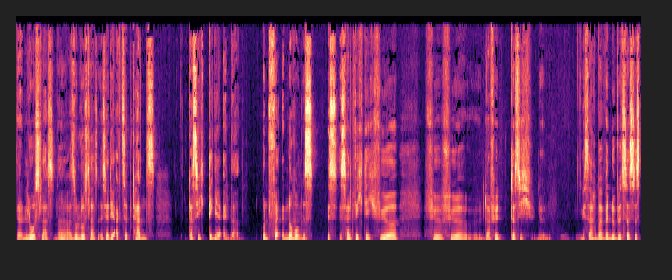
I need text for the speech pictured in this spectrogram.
Loslassen. Ne? Also Loslassen ist ja die Akzeptanz, dass sich Dinge ändern. Und Veränderung mhm. ist, ist, ist halt wichtig für, für, für dafür, dass ich, ich sage mal, wenn du willst, dass das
